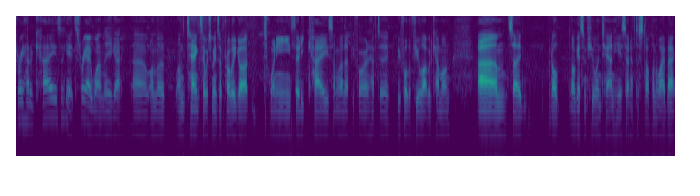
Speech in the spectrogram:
300 k's. Yeah, 301. There you go. Um, on the on the tank, so which means I've probably got 20, 30k, something like that, before I'd have to before the fuel light would come on. Um, so, but I'll I'll get some fuel in town here, so I don't have to stop on the way back.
